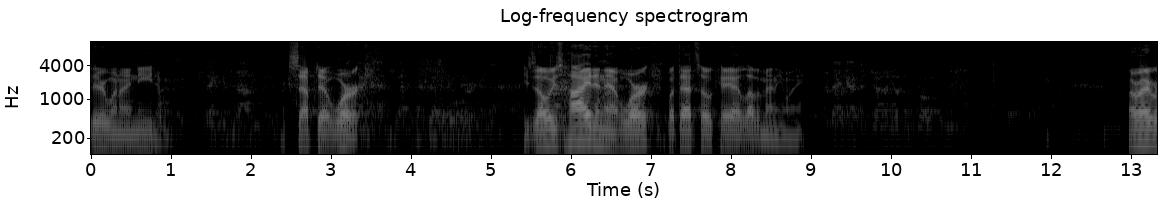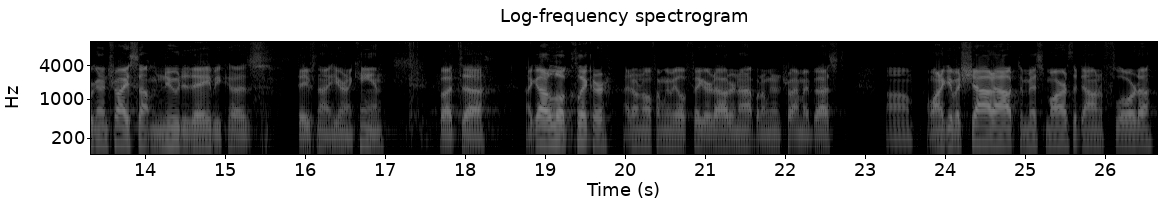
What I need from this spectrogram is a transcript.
there when I need him. Except at work. He's always hiding at work, but that's okay. I love him anyway. All right, we're going to try something new today because Dave's not here and I can. But uh, I got a little clicker. I don't know if I'm going to be able to figure it out or not, but I'm going to try my best. Um, I want to give a shout out to Miss Martha down in Florida.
